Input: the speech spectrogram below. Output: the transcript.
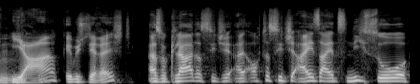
Mhm. Ja, gebe ich dir recht. Also klar, das CGI, auch das CGI sah jetzt nicht so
